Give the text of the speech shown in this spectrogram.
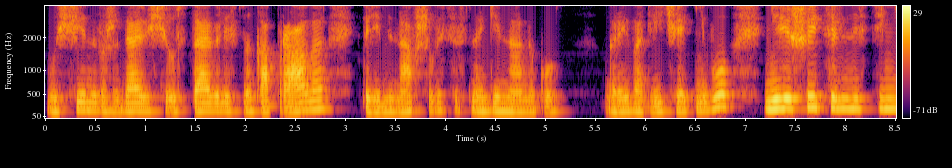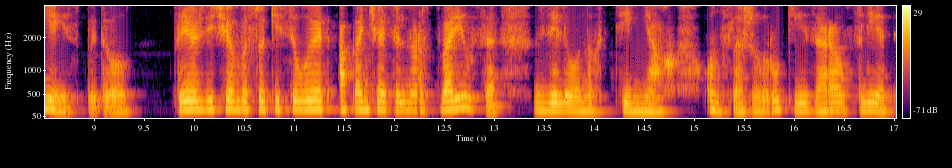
Мужчины, выжидающие, уставились на капрала, переминавшегося с ноги на ногу. Грей, в отличие от него, нерешительности не испытывал. Прежде чем высокий силуэт окончательно растворился в зеленых тенях, он сложил руки и заорал вслед.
